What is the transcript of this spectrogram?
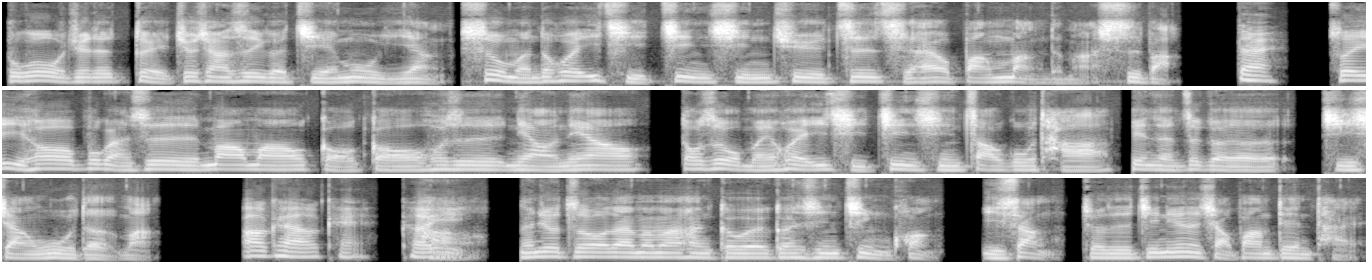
不过我觉得对，就像是一个节目一样，是我们都会一起尽心去支持还有帮忙的嘛，是吧？对，所以以后不管是猫猫狗狗或是鸟鸟，都是我们会一起尽心照顾它，变成这个吉祥物的嘛。OK OK，可以，那就之后再慢慢和各位更新近况。以上就是今天的小胖电台，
